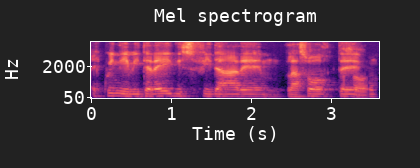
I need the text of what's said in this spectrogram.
e quindi eviterei di sfidare la sorte so.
